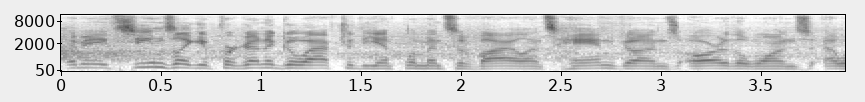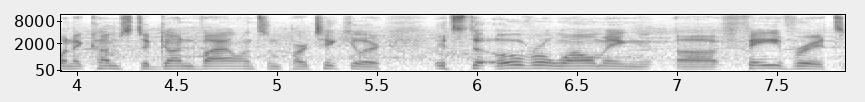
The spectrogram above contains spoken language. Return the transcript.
I mean, it seems like if we're going to go after the implements of violence, handguns are the ones, uh, when it comes to gun violence in particular, it's the overwhelming uh, favorite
